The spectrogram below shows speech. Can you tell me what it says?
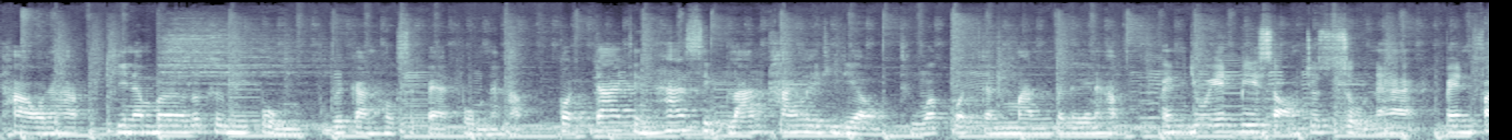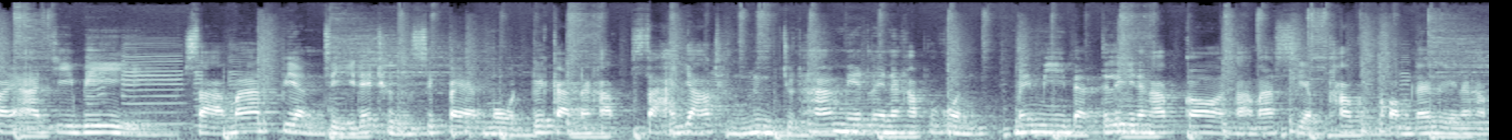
เทานะครับ คีย์นัมเบอร์ก็คือมีปุ่มด้วยกัน 68 ปุ่มนะครับ กดได้ถึง 50 ล้านครั้งเลยทีเดียว ถือว่ากดกันมันไปเลยนะครับ เป็น USB 2.0 นะฮะ เป็นไฟ RGB สามารถเปลี่ยนสีได้ถึง 18 โหมดด้วยกันนะครับ สายยาวถึง 1.5 เมตรเลยนะครับทุกคน ไม่มีแบตเตอรี่นะครับ ก็สามารถเสียบเข้ากับคอมได้เลยนะครับ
